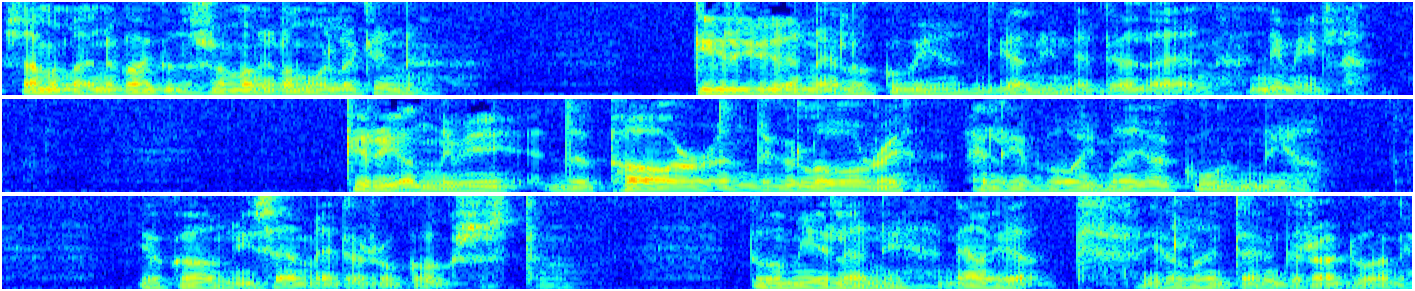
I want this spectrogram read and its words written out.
Samanlainen vaikutus on monilla muillakin kirjojen, elokuvien ja niin edelleen nimillä. Kirjan nimi The Power and the Glory, eli voima ja kunnia, joka on isä meidän rukouksesta. Tuo mieleeni ne ajat, jolloin teen graduani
